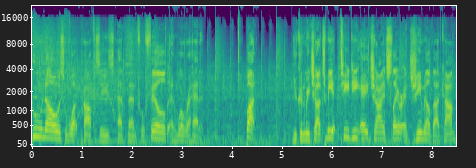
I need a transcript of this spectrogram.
Who knows what prophecies have been fulfilled and where we're headed. But you can reach out to me at tdagiantslayer at gmail.com.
